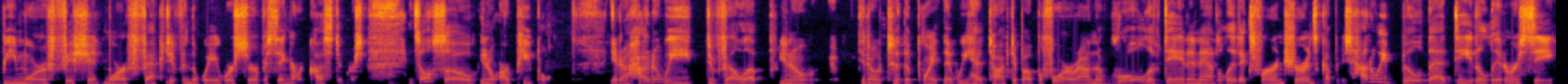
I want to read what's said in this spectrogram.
be more efficient, more effective in the way we're servicing our customers. It's also, you know, our people. You know, how do we develop, you know, you know, to the point that we had talked about before around the role of data and analytics for insurance companies. How do we build that data literacy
